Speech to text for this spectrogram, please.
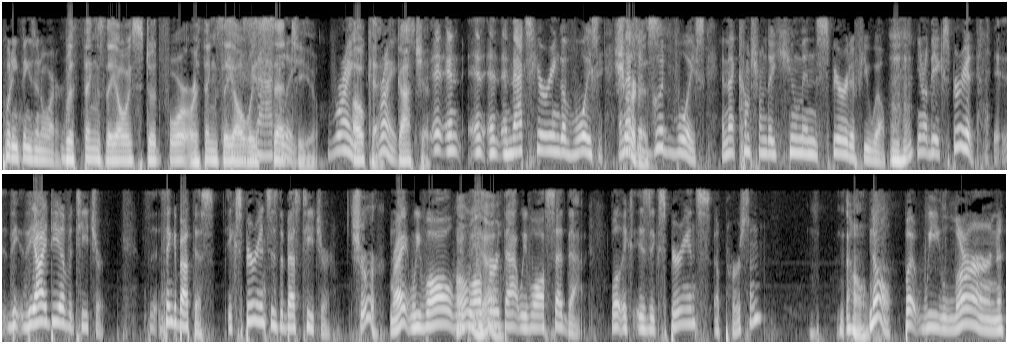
putting things in order With things they always stood for or things they always Exactly. said to you. Right. Okay, Right. gotcha. And and, and, and that's hearing a voice. And Sure that's it a good voice. And that comes from the human spirit, if you will. Mhm. You know, the experience, the, the idea of a teacher. Th- Think about this. Experience is the best teacher, Sure. right? We've all we've Oh, all yeah. heard that. We've all said that. Well, ex- is experience a person? No. No, but we learn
